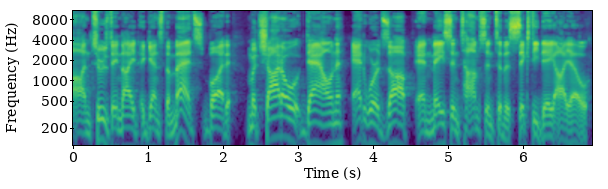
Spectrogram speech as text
on Tuesday night against the Mets, but Machado down, Edwards up, and Mason Thompson to the 60 day IL.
